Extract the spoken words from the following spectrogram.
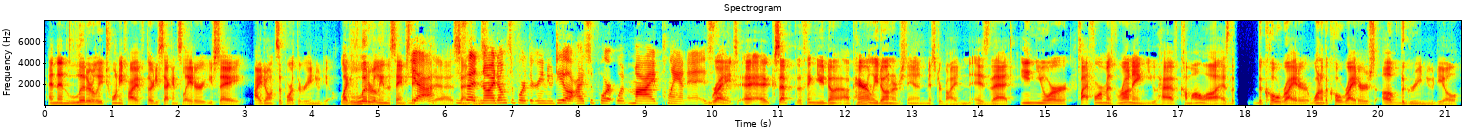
And then literally 25, 30 seconds later, you say, I don't support the Green New Deal. Like literally in the same sta- yeah. uh, he sentence. said, "No, I don't support the Green New Deal. I support what my plan is." Right. Except the thing you don't apparently don't understand, Mr. Biden, is that in your platform as running, you have Kamala as the the co-writer, one of the co-writers of the Green New Deal,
